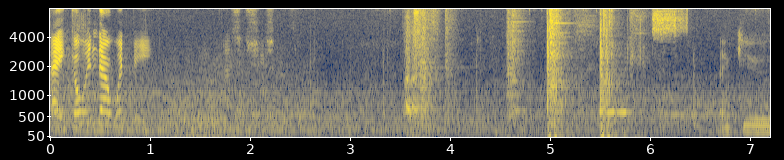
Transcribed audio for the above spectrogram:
Hey, go in there with me. That's what she said. Thank you.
